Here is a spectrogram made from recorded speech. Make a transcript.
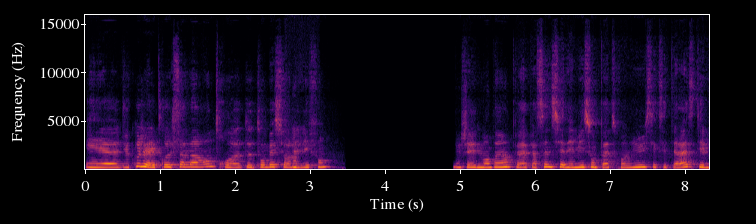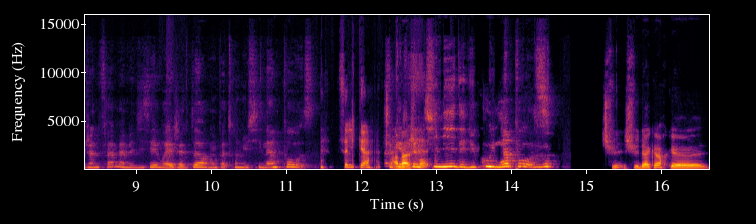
Et euh, du coup, j'avais trouvé ça marrant de, tomber sur l'éléphant. Donc, J'avais demandé un peu à la personne si elle aimait son Patronus, etc. C'était une jeune femme, elle me disait Ouais, j'adore mon Patronus, il impose. C'est le cas. Je suis Ah bah, pense- timide et du coup, il impose. Je suis, je suis d'accord que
